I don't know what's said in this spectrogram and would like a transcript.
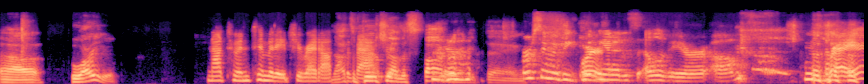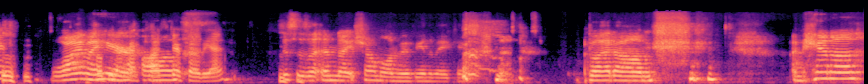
uh, who are you? Not to intimidate you right off Not the to bat. put you on the spot or anything. First thing would be Or- get me out of this elevator. Um, right? why am I Hope you don't here? have Um, claustrophobia. This is an M Night Shyamalan movie in the making. but um, I'm Hannah.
